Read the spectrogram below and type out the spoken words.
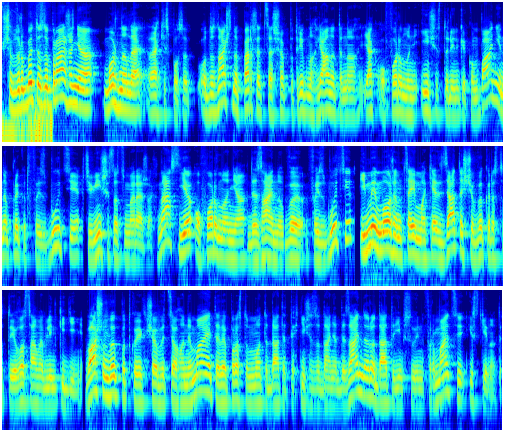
Щоб зробити зображення, можна ле- легкий спосіб. Однозначно, перше, це ще потрібно глянути на як оформлені інші сторінки компанії, наприклад, в Фейсбуці чи в інших соцмережах. У нас є оформлення дизайну в Фейсбуці, і ми можемо цей макет взяти, щоб використати його саме в LinkedIn. В вашому випадку, якщо ви цього не маєте, ви просто можете дати технічне завдання дизайнеру, дати їм свою інформацію і скинути.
